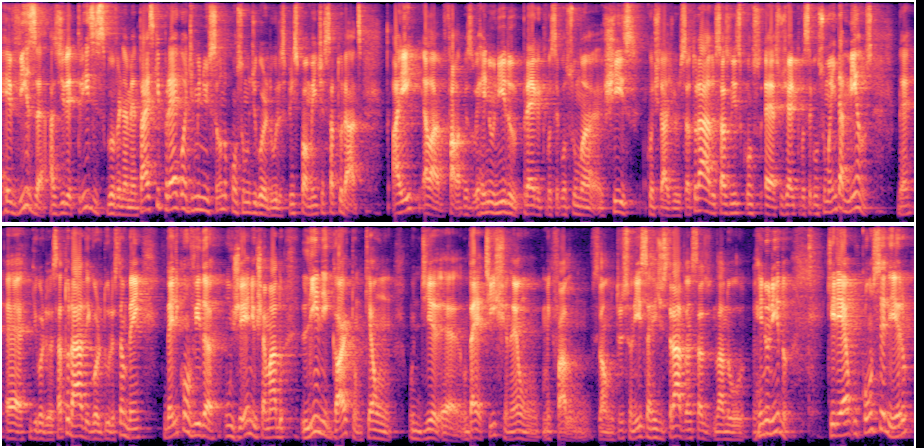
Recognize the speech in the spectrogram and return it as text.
revisa as diretrizes governamentais que pregam a diminuição do consumo de gorduras, principalmente as saturadas. Aí ela fala, o Reino Unido prega que você consuma X quantidade de gordura saturada, os Estados Unidos é, sugere que você consuma ainda menos né, é, de gordura saturada e gorduras também. Daí ele convida um gênio chamado Lini Garton, que é um, um, dia, é, um dietitian, né, um, como é que fala, um, lá, um nutricionista registrado lá, lá no Reino Unido, que ele é um conselheiro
